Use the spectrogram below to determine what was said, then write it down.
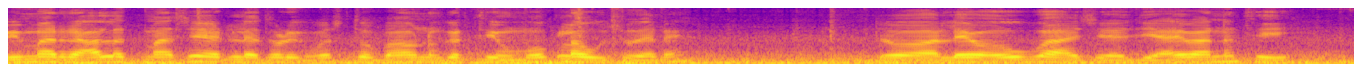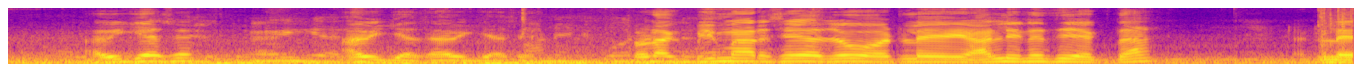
બીમાર હાલતમાં છે એટલે થોડીક વસ્તુ ભાવનગરથી હું મોકલાવું છું એને. જો આ લેવા ઊભા છે હજી આવ્યા નથી. આવી ગયા છે? આવી ગયા છે. આવી ગયા છે થોડાક બીમાર છે જો એટલે હાલી નથી એકતા એટલે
